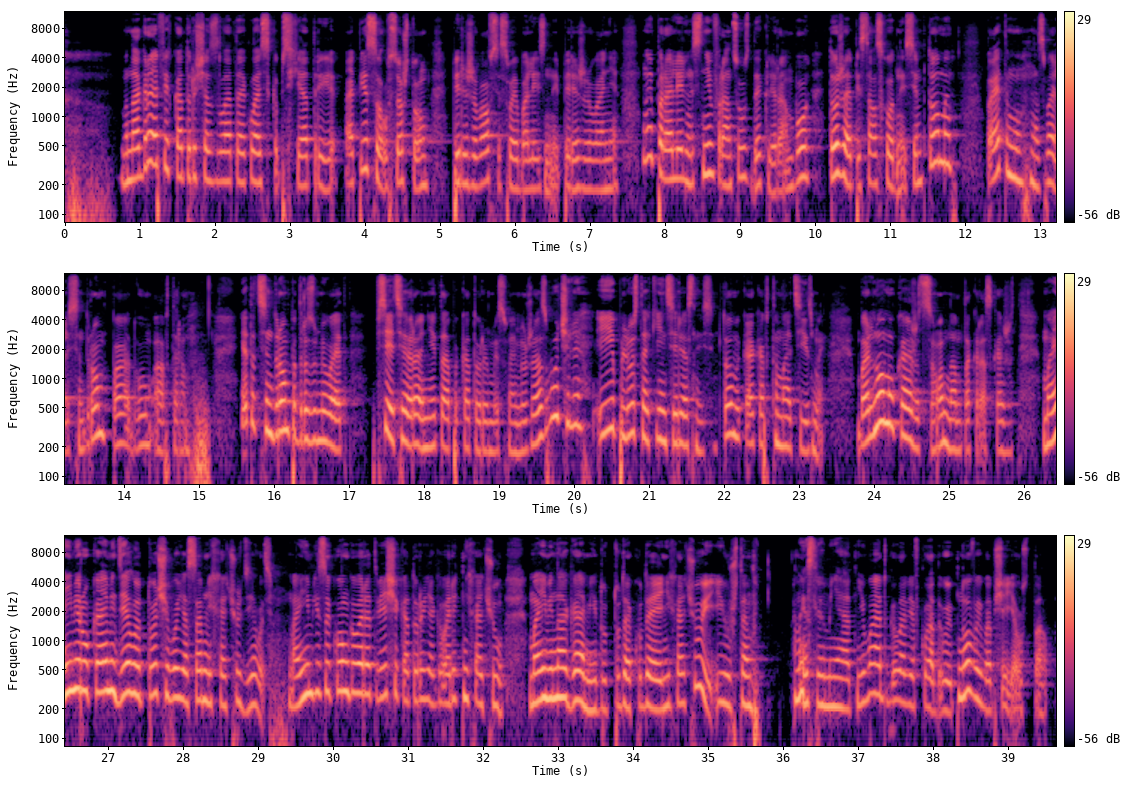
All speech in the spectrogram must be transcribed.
монографиях, которые сейчас золотая классика психиатрии, описывал все, что он переживал, все свои болезненные переживания. Ну и параллельно с ним француз де Клерамбо тоже описал сходные симптомы, поэтому назвали синдром по двум авторам. Этот синдром подразумевает все те ранние этапы, которые мы с вами уже озвучили, и плюс такие интересные симптомы, как автоматизмы. Больному кажется, он нам так расскажет, моими руками делают то, чего я сам не хочу делать. Моим языком говорят вещи, которые я говорить не хочу. Моими ногами идут туда, куда я не хочу, и, и уж там мысли у меня отнимают в голове, вкладывают новые, вообще я устал.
